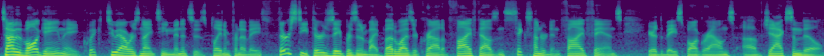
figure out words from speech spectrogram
Time of the ball game, a quick 2 hours 19 minutes. Was played in front of a thirsty Thursday presented by Budweiser crowd of 5,605 fans here at the baseball grounds of Jacksonville.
